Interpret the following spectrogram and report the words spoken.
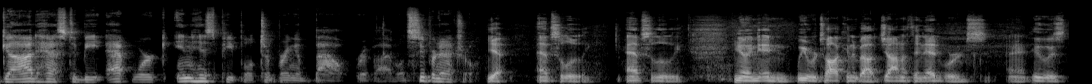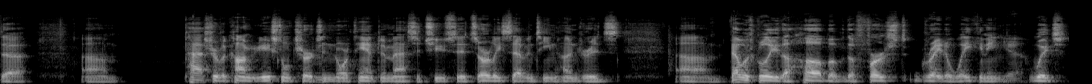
God has to be at work in his people to bring about revival. It's supernatural. Yeah, absolutely. Absolutely. You know, and, and we were talking about Jonathan Edwards, and who is the um, pastor of a congregational church in Northampton, Massachusetts, early 1700s. Um, that was really the hub of the first Great Awakening, Yeah. which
